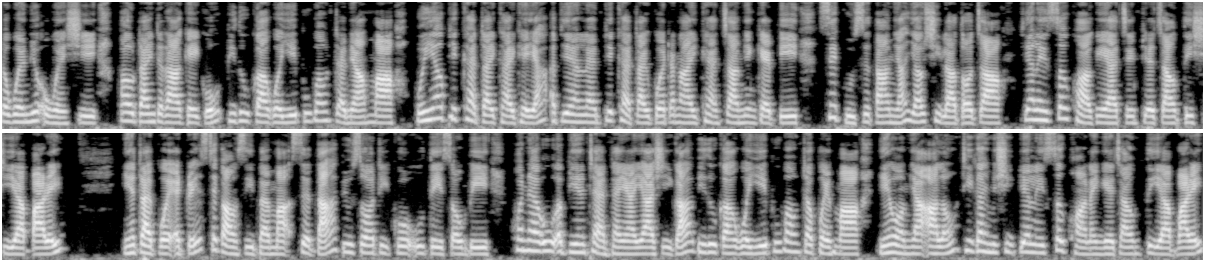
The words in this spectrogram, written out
တဝဲမြို့အဝင်ရှိပေါတိုင်းတရာဂိတ်ကိုပြည်သူ့ကာကွယ်ရေးပူးပေါင်းတပ်များမှဝင်ရောက်ပစ်ခတ်တိုက်ခိုက်ခဲ့ရာအပြန်အလှန်ပစ်ခတ်တိုက်ပွဲတနာရီခန့်ကြာမြင့်ခဲ့ပြီးစစ်ကူစစ်သားများရောက်ရှိလာတော့ကြောင်းပြန်လည်ဆုတ်ခွာခဲ့ရခြင်းဖြစ်ကြောင်းသိရှိရပါတယ်။ရင်တိုက်ပွဲအတွင်းစစ်ကောင်စီဘက်မှစစ်သားပြူစောတီကိုဦးသေးဆုံးပြီး9ဦးအပြင်းထန်ဒဏ်ရာရရှိကပြည်သူ့ကာကွယ်ရေးပူးပေါင်းတပ်ဖွဲ့မှရဲဘော်များအလုံးထိခိုက်မရှိပြန်လည်ဆုတ်ခွာနိုင်ခဲ့ကြောင်းသိရပါတယ်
